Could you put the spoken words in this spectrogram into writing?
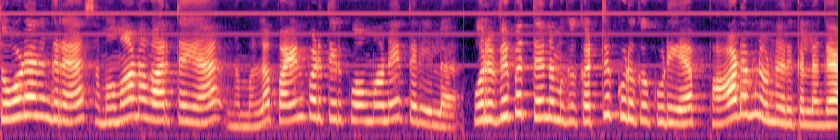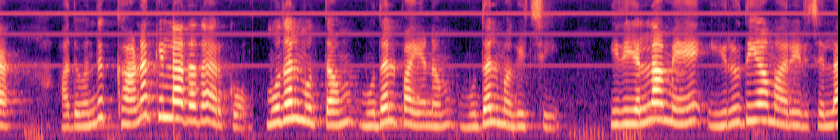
தோழருங்கிற சமமான வார்த்தையை நம்மெல்லாம் பயன்படுத்தியிருக்கோமானே தெரியல. ஒரு விபத்து நமக்கு கற்றுக் கொடுக்கக்கூடிய பாடம்னு ஒன்று இருக்குல்லங்க. அது வந்து கணக்கில்லாததாக இருக்கும். முதல் முத்தம் முதல் பயணம் முதல் மகிழ்ச்சி. இது எல்லாமே இறுதியாக மாறிடுச்சுல்ல?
